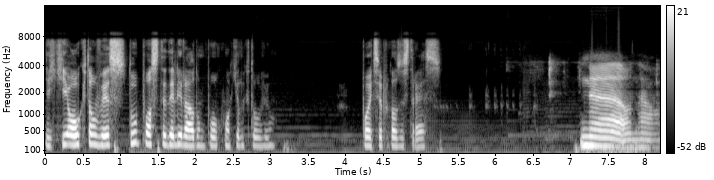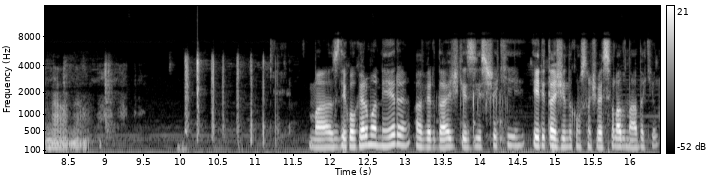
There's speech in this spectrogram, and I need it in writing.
E que, ou que talvez tu possa ter delirado um pouco com aquilo que tu ouviu. Pode ser por causa do estresse. Não, não, não, não. Mas de qualquer maneira, a verdade que existe é que ele tá agindo como se não tivesse falado nada daquilo.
